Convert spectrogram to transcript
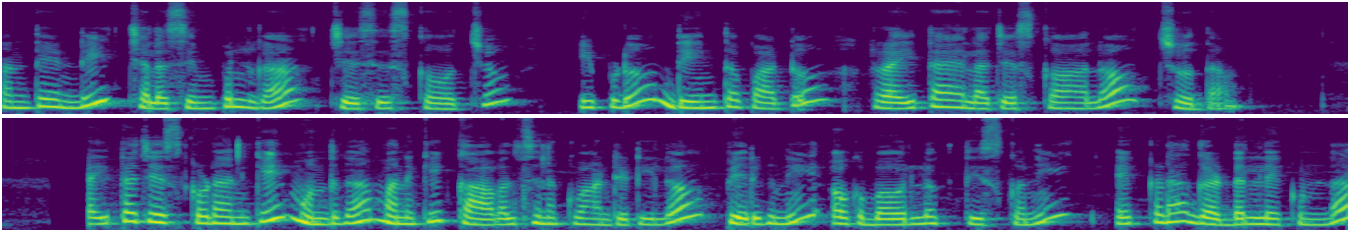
అంతే అండి చాలా సింపుల్గా చేసేసుకోవచ్చు. ఇప్పుడు దీంతో పాటు రైతా ఎలా చేసుకోవాలో చూద్దాం. రైతా చేసుకోవడానికి ముందుగా మనకి కావలసిన క్వాంటిటీలో పెరుగుని ఒక బౌల్లోకి తీసుకొని ఎక్కడా గడ్డలు లేకుండా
